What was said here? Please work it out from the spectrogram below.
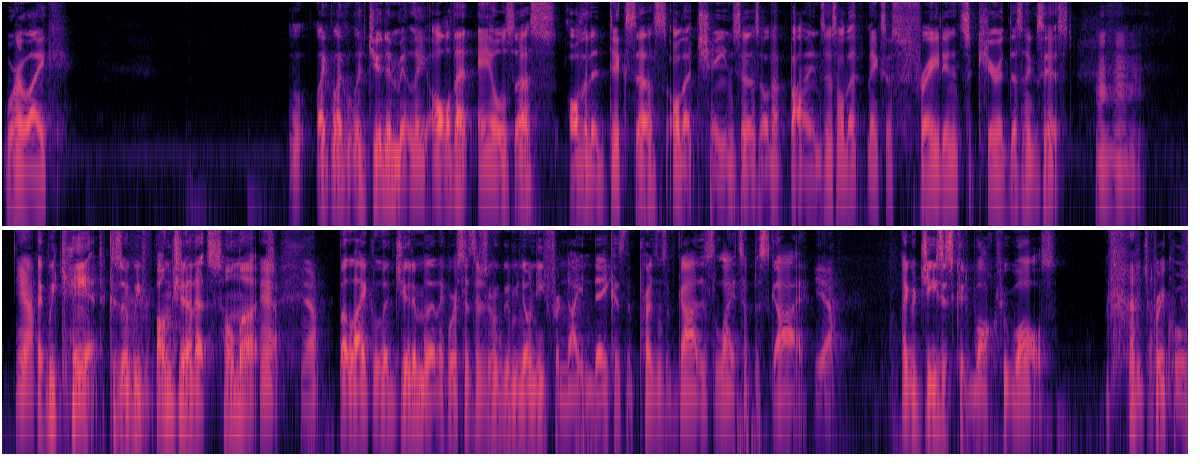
where like like like legitimately all that ails us, all that addicts us, all that chains us, all that binds us, all that makes us afraid and insecure doesn't exist. Mm-hmm. Yeah. Like we can't because like, we function out of that so much. yeah. Yeah. But like legitimately, like where it says there's going to be no need for night and day because the presence of God just lights up the sky. Yeah. Like where Jesus could walk through walls. It's pretty cool,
